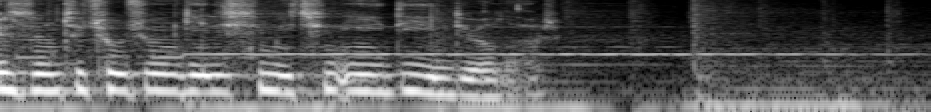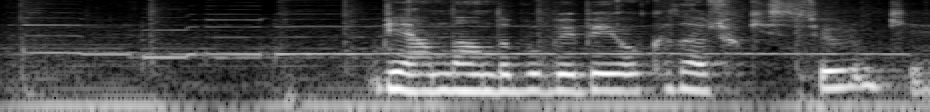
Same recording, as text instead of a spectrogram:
Üzüntü çocuğun gelişimi için iyi değil diyorlar. Bir yandan da bu bebeği o kadar çok istiyorum ki.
